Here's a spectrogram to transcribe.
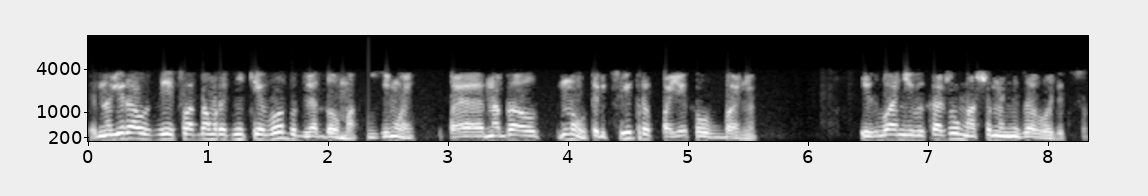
наливал здесь в одном роднике воду для дома зимой. Набрал, ну, 30 литров, поехал в баню. Из бани выхожу, машина не заводится.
